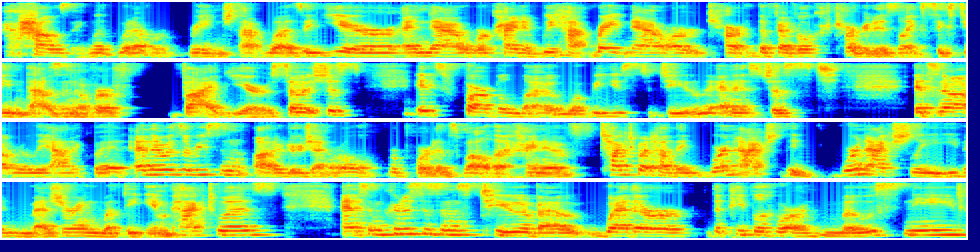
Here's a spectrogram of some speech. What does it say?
housing, like whatever range that was a year. And now we're kind of, we have right now our tar- the federal target is like 16,000 over five years. So it's just, it's far below what we used to do. And it's just, it's not really adequate. And there was a recent Auditor General report as well that kind of talked about how they weren't actually they weren't actually even measuring what the impact was. And some criticisms too about whether the people who are in most need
